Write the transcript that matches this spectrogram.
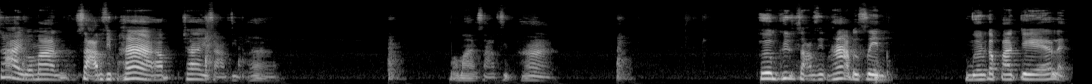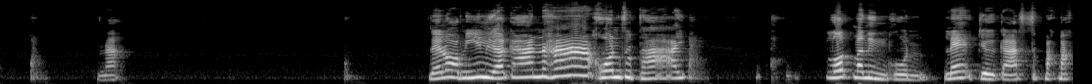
ใช่ประมาณสามสิบห้าครับ ใช่สามสิบห้าประมาณสามสิบห้าเพิ่มขึ้นสามสิบห้าเปอร์เซ็นเหมือนกับปลาแจแหละ นะและรอบนี้เหลือการห้าคนสุดท้าย ลดมาหนึ่งคน และเจอการสปักบัก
